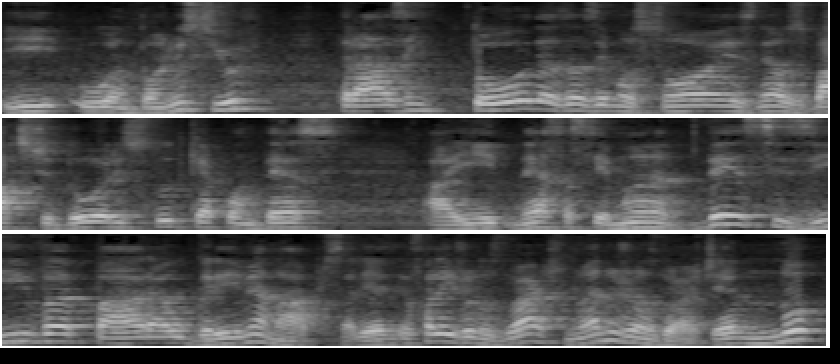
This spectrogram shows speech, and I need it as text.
e o Antônio Silvio trazem todas as emoções, né, os bastidores, tudo que acontece aí nessa semana decisiva para o Grêmio Anápolis. Aliás, eu falei Jonas Duarte, não é no Jonas Duarte, é no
